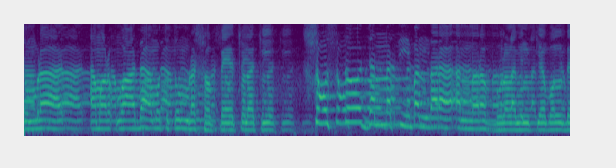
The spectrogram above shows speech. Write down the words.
তোমরা আমার ওয়াদা মতো তোমরা সব পেয়েছ নাকি? সমস্ত জান্নাতি বান্দারা আল্লাহ বলবে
